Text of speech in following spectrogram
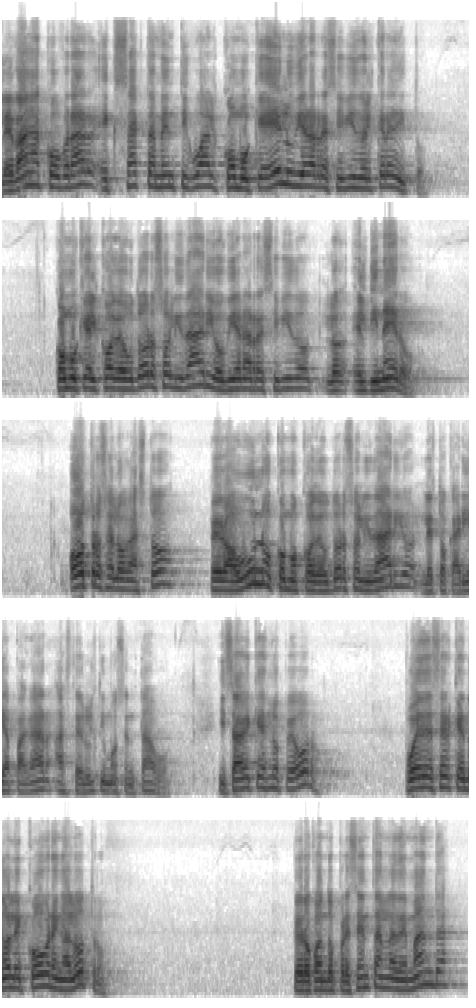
Le van a cobrar exactamente igual, como que él hubiera recibido el crédito, como que el codeudor solidario hubiera recibido el dinero. Otro se lo gastó, pero a uno como codeudor solidario le tocaría pagar hasta el último centavo. ¿Y sabe qué es lo peor? Puede ser que no le cobren al otro. Pero cuando presentan la demanda,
